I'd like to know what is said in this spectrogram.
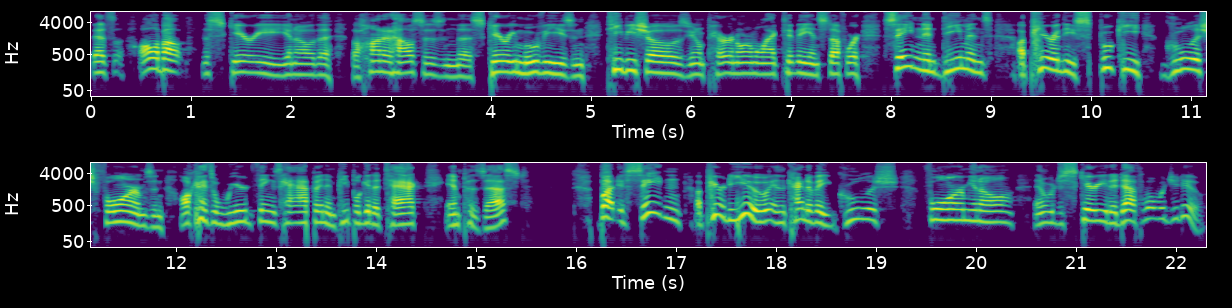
that's all about the scary, you know, the, the haunted houses and the scary movies and TV shows, you know, paranormal activity and stuff where Satan and demons appear in these spooky, ghoulish forms and all kinds of weird things happen and people get attacked and possessed. But if Satan appeared to you in kind of a ghoulish form, you know, and would just scare you to death, what would you do?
